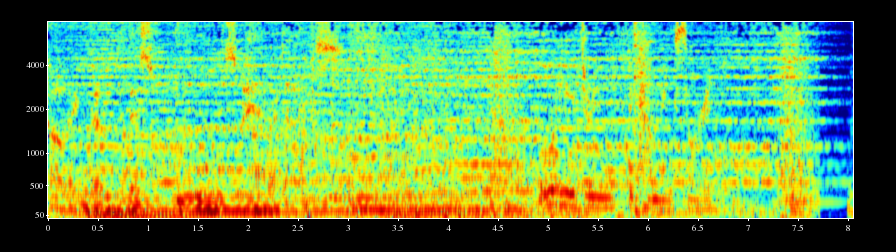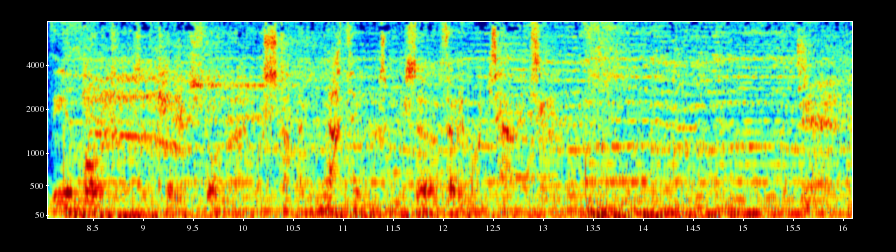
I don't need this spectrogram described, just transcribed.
culling them to this fool's paradise. What do you dream of becoming, Soren? The immortals of King Stormlight will stop at nothing to preserve their immortality. The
